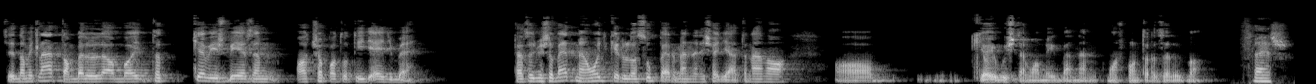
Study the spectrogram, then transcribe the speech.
Szerintem, amit láttam belőle, abban tehát kevésbé érzem a csapatot így egybe. Tehát, hogy most a Batman hogy kerül a Superman-nel és egyáltalán a, a ki a jó Isten van még bennem, most mondtad az előbb a... Flash.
